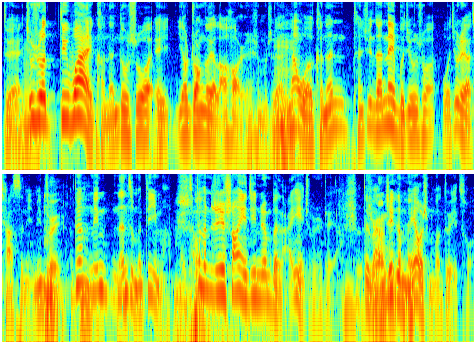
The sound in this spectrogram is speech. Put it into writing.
对，就是说对外可能都说，哎，要装个老好人什么之类的。嗯那我可能腾讯在内部就是说，我就是要掐死你，你怎么对对啊？你能怎么地嘛？没错对吧？这些商业竞争本来也就是这样，是对吧？这个没有什么对错。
